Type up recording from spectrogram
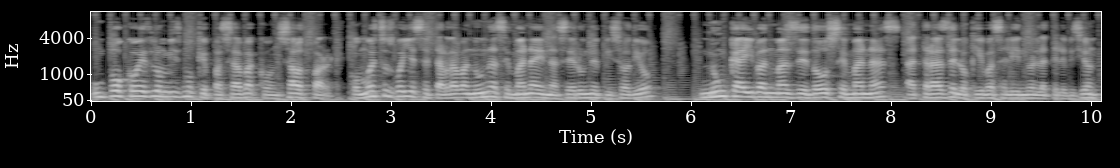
Un poco es lo mismo que pasaba con South Park. Como estos güeyes se tardaban una semana en hacer un episodio, nunca iban más de dos semanas atrás de lo que iba saliendo en la televisión.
